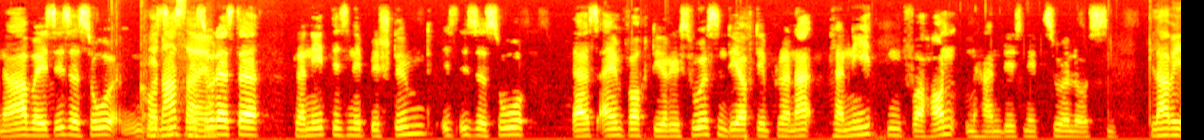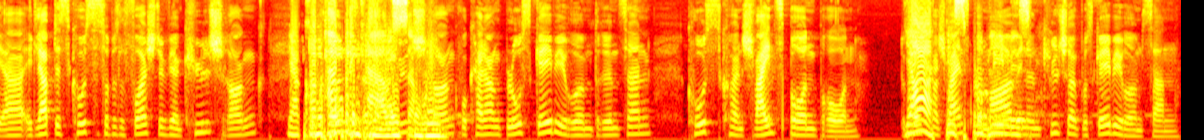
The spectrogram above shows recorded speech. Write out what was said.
Na, aber es ist ja so, es Kann ist nicht sein. so, dass der Planet das nicht bestimmt. Es ist ja so, dass einfach die Ressourcen, die auf dem Plana Planeten vorhanden haben, das nicht zulassen. Glaube ich auch. Ich glaube, das kostet so ein bisschen vorstellen wie ein Kühlschrank. Ja, einen rausholen. Kühlschrank, wo keine Ahnung, bloß gelbe Rum drin sind, kostet kein Schweinsbraten brauen. Du Ja, kannst kein das Schweinsbraten ist- wenn im Kühlschrank bloß gelbe Rum sind.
